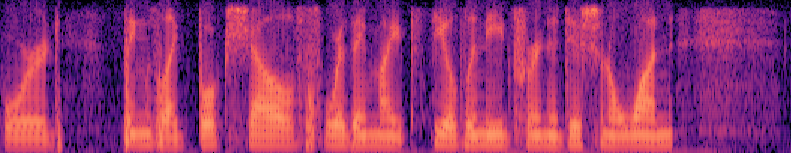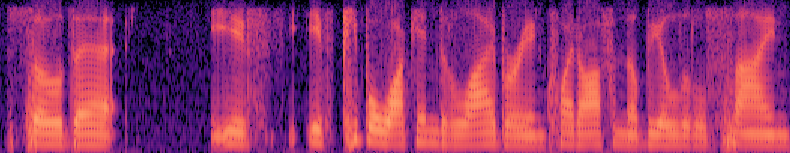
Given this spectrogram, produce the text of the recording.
toward things like bookshelves where they might feel the need for an additional one, so that if if people walk into the library and quite often there'll be a little sign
